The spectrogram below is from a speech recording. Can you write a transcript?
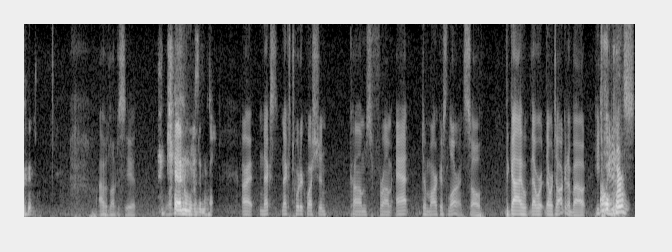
I would love to see it. Ken Whisenhunt. All right, next next Twitter question comes from at Demarcus Lawrence. So, the guy that we're that we're talking about, he Oh, tweeted perfect. us.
